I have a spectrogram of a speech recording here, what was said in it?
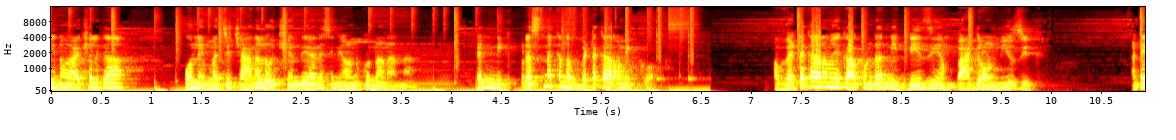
నేను యాక్చువల్గా కొన్ని మంచి ఛానల్ వచ్చింది అనేసి నేను అనుకున్నానన్న. కానీ నీకు ప్రశ్న కన్నా వెటకారం ఎక్కువ. ఆ వెటకారమే కాకుండా నీ బీజియం బ్యాక్గ్రౌండ్ మ్యూజిక్ అంటే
